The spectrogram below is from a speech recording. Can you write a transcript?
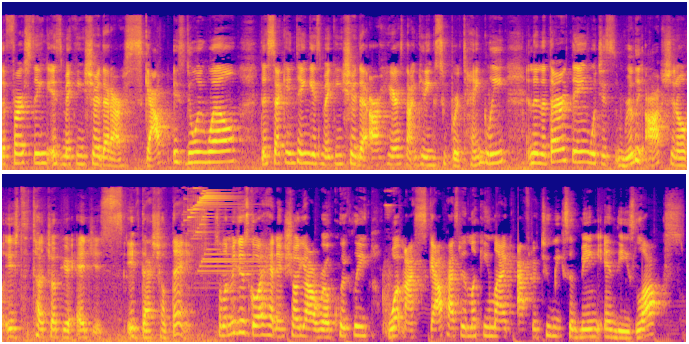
The first thing is making sure that our scalp is doing well. The second thing is making sure that our hair is not getting super tangly. And then the third thing, which is really optional, is to touch up your edges if that's your thing. So let me just go ahead and show y'all real quickly what my scalp has been looking like after two weeks of being in these locs.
